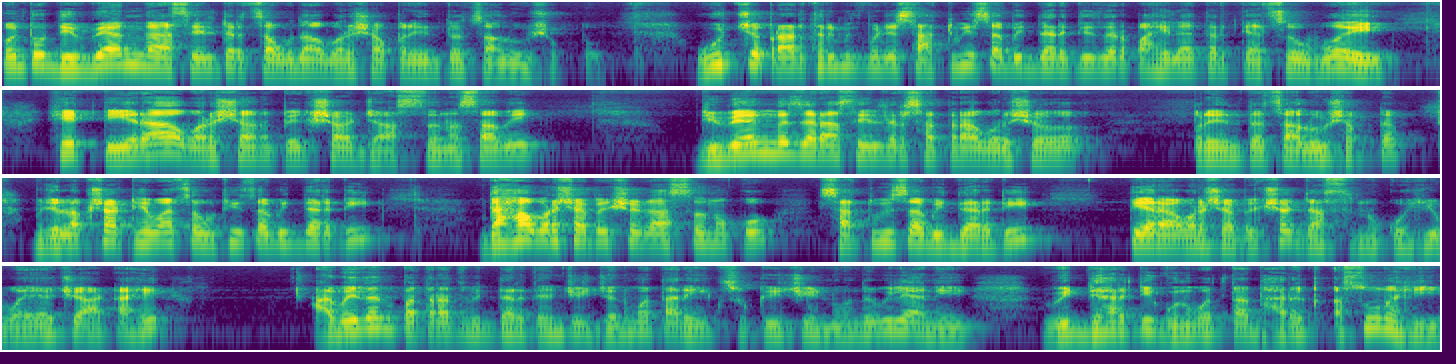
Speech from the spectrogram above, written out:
पण तो दिव्यांग असेल तर चौदा वर्षापर्यंत चालवू शकतो. उच्च प्राथमिक म्हणजे सातवीचा विद्यार्थी जर पाहिला तर त्याचं वय हे तेरा वर्षांपेक्षा जास्त नसावे. दिव्यांग जर असेल तर सतरा वर्षपर्यंत चालवू शकतं. म्हणजे लक्षात ठेवा चौथीचा विद्यार्थी दहा वर्षापेक्षा जास्त नको सातवीचा विद्यार्थी तेरा वर्षापेक्षा जास्त नको. ही वयाची आठ आहे. आवेदनपत्रात विद्यार्थ्यांची जन्मतारीख चुकीची नोंदविल्याने विद्यार्थी गुणवत्ताधारक असूनही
